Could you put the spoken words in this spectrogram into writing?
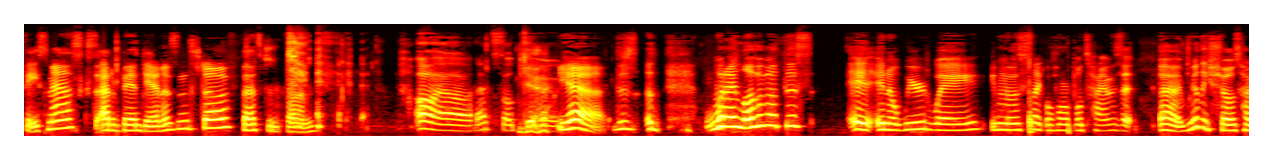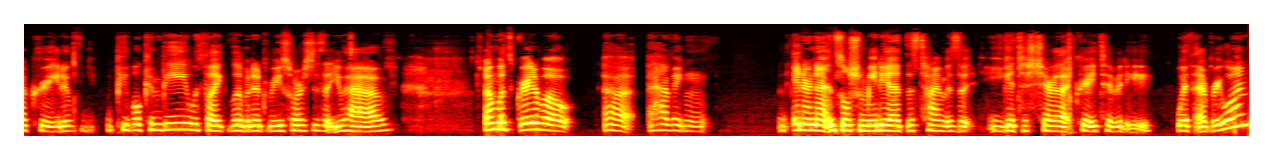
face masks out of bandanas and stuff. That's been fun. Oh, that's so cute. Yeah. yeah, this uh, what I love about this in a weird way, even though it's like a horrible time, is that uh, it really shows how creative people can be with like limited resources that you have. And what's great about uh, having internet and social media at this time is that you get to share that creativity with everyone.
